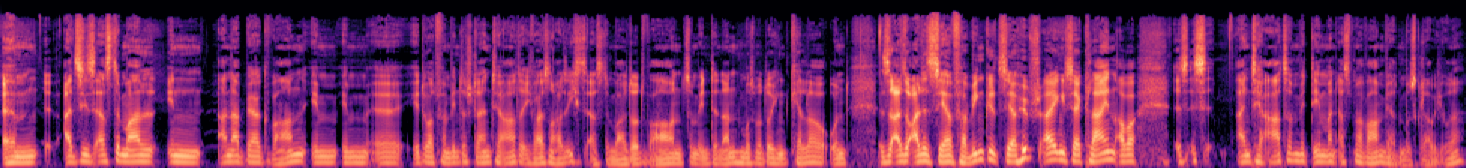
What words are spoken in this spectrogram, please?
Ähm, als Sie das erste Mal in Annaberg waren, im, im äh, Eduard von Winterstein Theater, ich weiß noch, als ich das erste Mal dort war und zum Intendanten muss man durch den Keller und es ist also alles sehr verwinkelt, sehr hübsch eigentlich, sehr klein, aber es ist ein Theater, mit dem man erstmal warm werden muss, glaube ich, oder?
